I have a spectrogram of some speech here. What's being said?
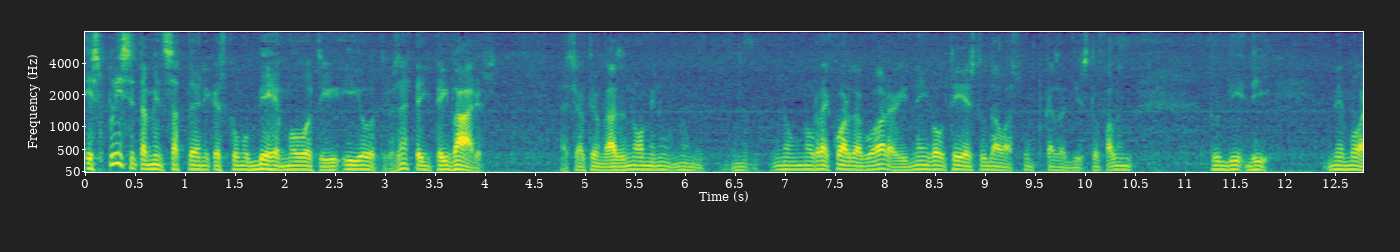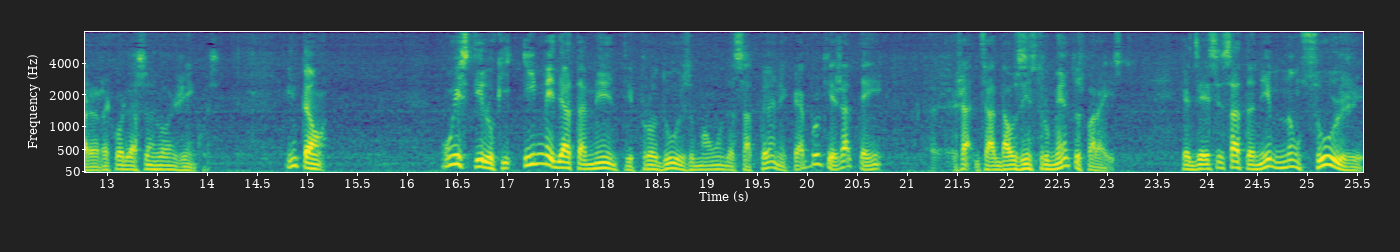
explicitamente satânicas, como Behemoth e, e outros. Né? Tem, tem vários. Tá tem um nome não, não, não, não, recordo agora e nem voltei a estudar o assunto por causa disso. Estou falando de, de memória, recordações longínquas. Então, um estilo que imediatamente produz uma onda satânica é porque já tem, já, já dá os instrumentos para isso. Quer dizer, esse satanismo não surge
